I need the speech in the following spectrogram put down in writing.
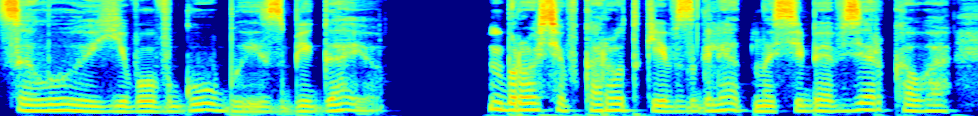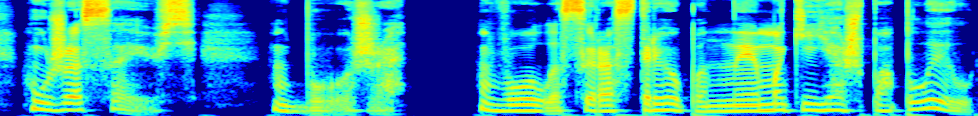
Целую его в губы и сбегаю. Бросив короткий взгляд на себя в зеркало, ужасаюсь. Боже, волосы растрепанные, макияж поплыл,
